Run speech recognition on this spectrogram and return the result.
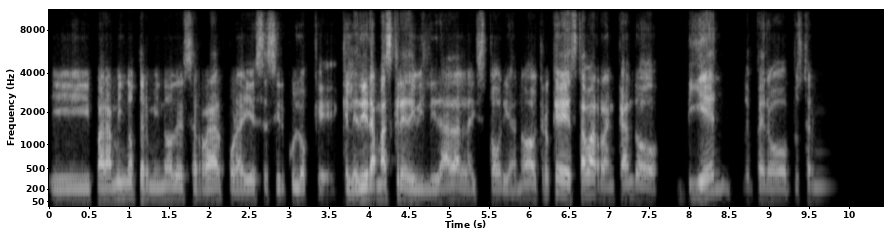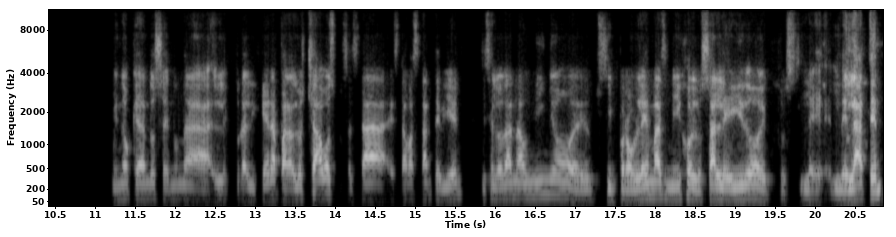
y para mí no terminó de cerrar por ahí ese círculo que, que le diera más credibilidad a la historia, ¿no? Creo que estaba arrancando bien, pero pues terminó terminó quedándose en una lectura ligera. Para los chavos, pues está, está bastante bien. Si se lo dan a un niño eh, sin problemas, mi hijo los ha leído y pues le, le, laten.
